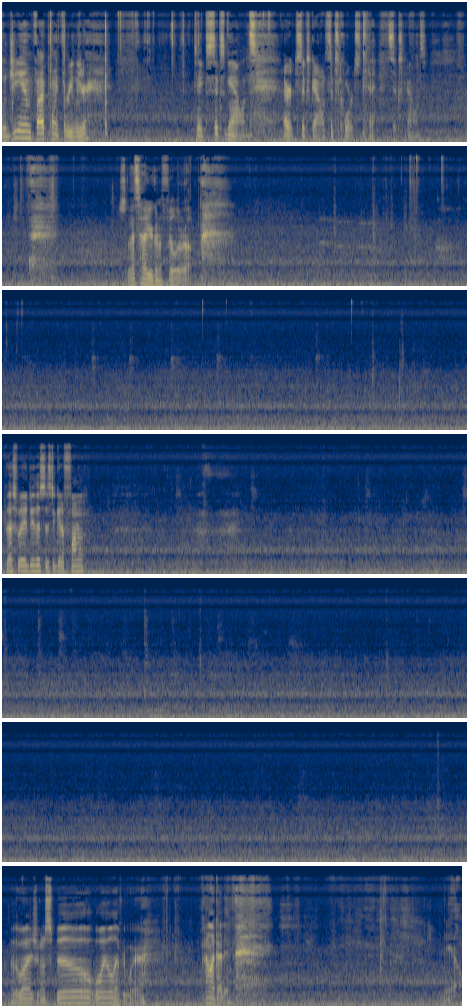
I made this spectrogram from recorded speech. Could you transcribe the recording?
So GM 5.3 liter takes six gallons, or six gallons, six quarts, six gallons. So that's how you're gonna fill her up. Best way to do this is to get a funnel Otherwise, you're gonna spill oil everywhere. Kind of like I did. Yeah.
